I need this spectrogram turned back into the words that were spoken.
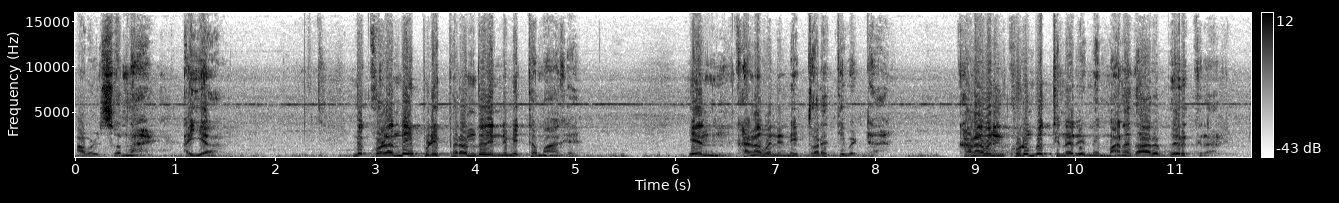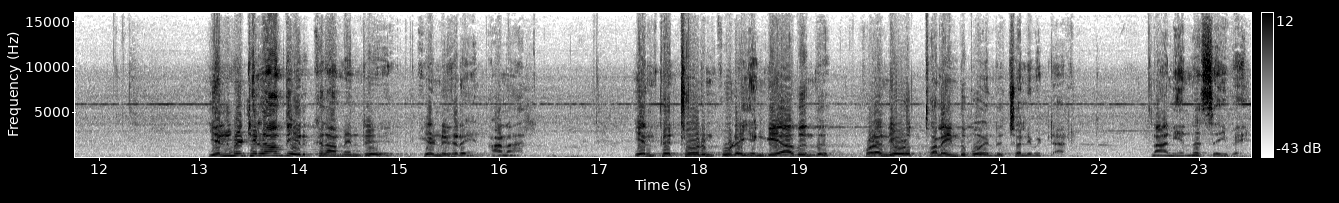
அவள் சொன்னாள் ஐயா இந்த குழந்தை இப்படி பிறந்ததின் நிமித்தமாக என் கணவன் என்னை துரத்தி விட்டார். கணவனின் குடும்பத்தினர் என்னை மனதார வெறுக்கிறார். என் வீட்டிலாவது இருக்கலாம் என்று எண்ணுகிறேன். ஆனால் என் பெற்றோரும் கூட எங்கேயாவது இந்த குழந்தையோடு தொலைந்து போ என்று சொல்லிவிட்டார். நான் என்ன செய்வேன்?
